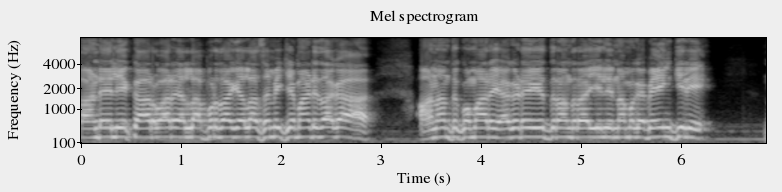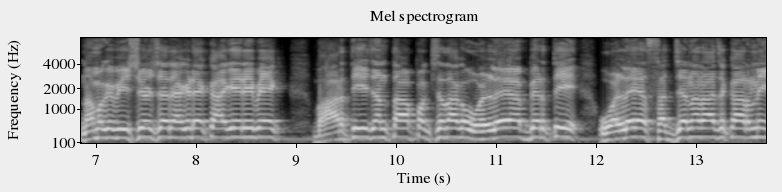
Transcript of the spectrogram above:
ದಾಂಡೇಲಿ ಕಾರವಾರ ಯಲ್ಲಾಪುರದಾಗ ಎಲ್ಲ ಸಮೀಕ್ಷೆ ಮಾಡಿದಾಗ ಅನಂತಕುಮಾರ್ ಹೆಗಡೆ ಇದ್ರಂದ್ರೆ ಇಲ್ಲಿ ನಮಗೆ ಬೆಂಕಿರಿ. ನಮಗೆ ವಿಶ್ವೇಶ್ವರ ಹೆಗಡೆ ಕಾಗೇರಿ ಬೇಕು ಭಾರತೀಯ ಜನತಾ ಪಕ್ಷದಾಗ ಒಳ್ಳೆಯ ಅಭ್ಯರ್ಥಿ, ಒಳ್ಳೆಯ ಸಜ್ಜನ ರಾಜಕಾರಣಿ,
